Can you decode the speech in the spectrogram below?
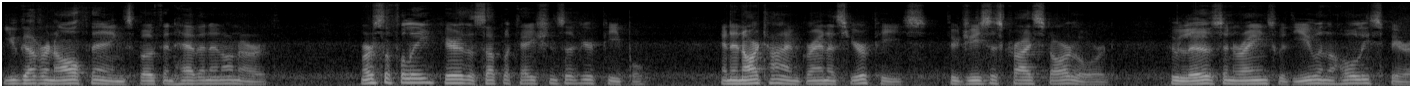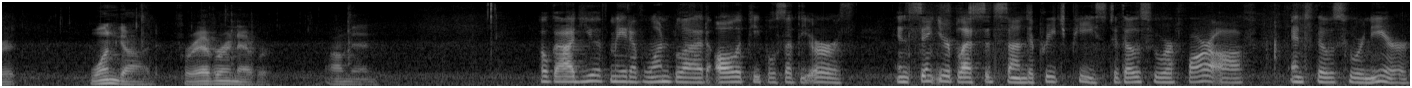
you govern all things both in heaven and on earth. Mercifully hear the supplications of your people, and in our time grant us your peace through Jesus Christ our Lord, who lives and reigns with you in the Holy Spirit, one God, forever and ever. Amen. O God, you have made of one blood all the peoples of the earth, and sent your blessed Son to preach peace to those who are far off and to those who are near.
